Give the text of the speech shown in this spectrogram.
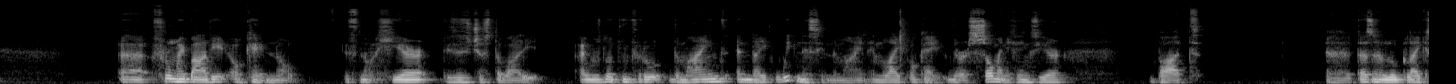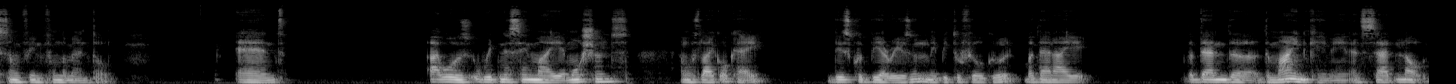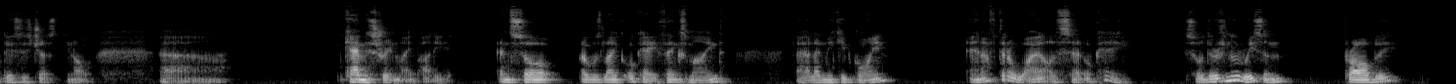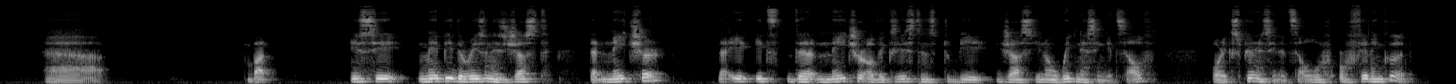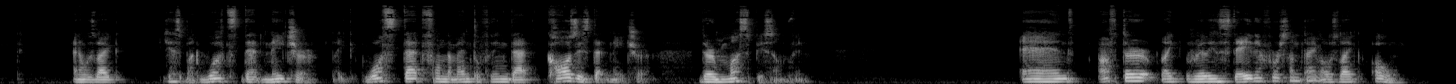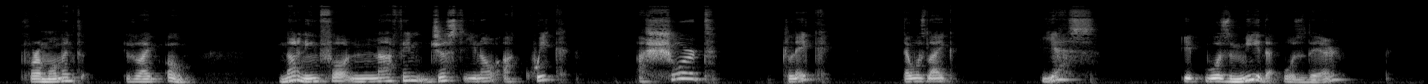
uh, through my body. Okay, no, it's not here. This is just the body. I was looking through the mind and like witnessing the mind. And like, okay, there are so many things here, but uh, doesn't look like something fundamental. And I was witnessing my emotions and was like, okay, this could be a reason maybe to feel good. But then i but then the the mind came in and said no this is just you know uh, chemistry in my body. And so i was like okay thanks mind. Uh, let me keep going. And after a while i said okay so there's no reason probably. Uh, but you see maybe the reason is just that nature it's the nature of existence to be just you know witnessing itself or experiencing itself or, or feeling good. And i was like yes but what's that nature? Like what's that fundamental thing that causes that nature? There must be something. And after like really stay there for some time i was like oh for a moment it was like oh not an info nothing just you know a quick a short click that was like, yes, it was me that was there,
